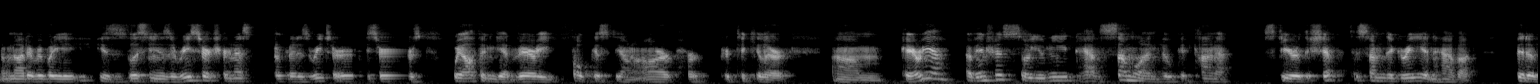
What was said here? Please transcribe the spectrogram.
Know not everybody is listening as a researcher necessarily, but as researchers, we often get very focused on our particular um, area of interest. So you need to have someone who could kind of steer the ship to some degree and have a bit of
